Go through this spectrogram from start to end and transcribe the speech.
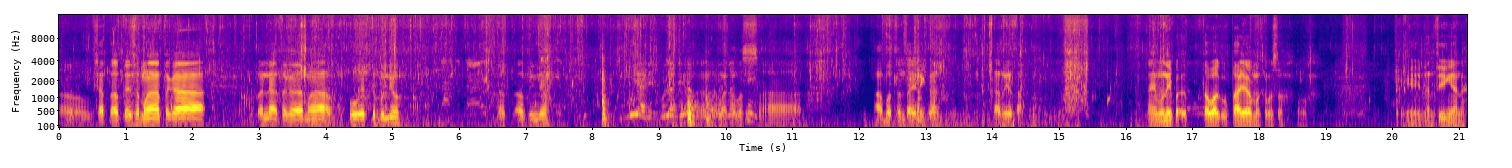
Uh, shout out sa mga taga panya, taga mga OFW. Shout out ninyo. Uh, mga kapos, ah, paabot lang tayo ni ka. Karya ta. Ay mo tawag og payaw mga kapos. oh. Oh. Okay, lantingan na.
